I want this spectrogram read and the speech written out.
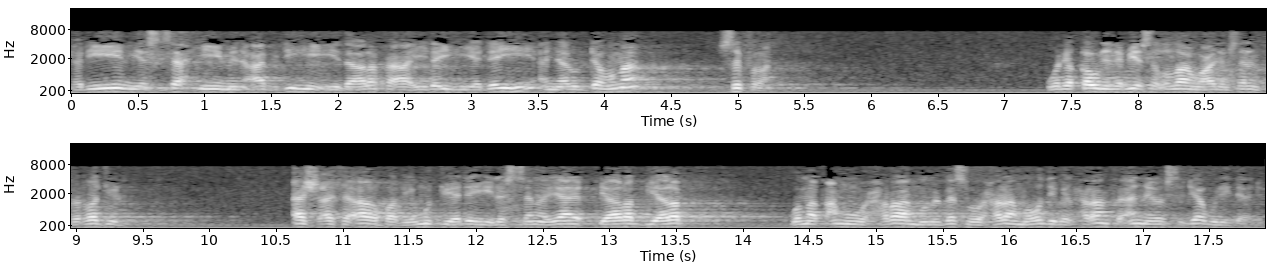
كريم يستحيي من عبده إذا رفع إليه يديه أن يردهما صفرا. ولقول النبي صلى الله عليه وسلم في الرجل أشعث أغبر يمد يديه إلى السماء يا, رب يا رب ومطعمه حرام وملبسه حرام وغضب بالحرام فأنا يستجاب لذلك.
